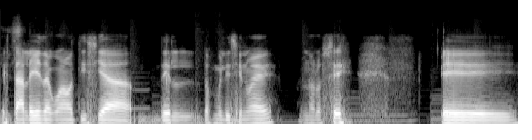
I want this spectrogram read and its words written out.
estaban leyendo alguna noticia del 2019, no lo sé. Eh,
